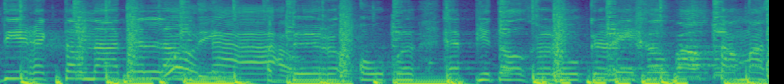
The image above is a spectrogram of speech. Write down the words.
direct al na de landing. Oh, nou. Deuren open, heb je het al geroken? Regenwoud, Amazone,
